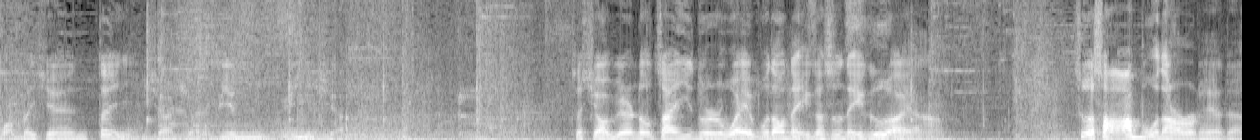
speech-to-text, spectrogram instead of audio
我们先蹬一下小兵，晕一下。这小兵都站一堆，我也不知道哪个是哪个呀。这上哪补刀去呀？这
